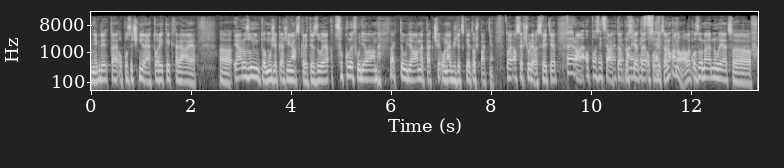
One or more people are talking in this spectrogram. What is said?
někdy té opoziční rétoriky, která je. Já rozumím tomu, že každý nás kritizuje a cokoliv uděláme, tak to uděláme tak či onak, vždycky je to špatně. To je asi všude ve světě. To je role a, opozice. Tak, to je prostě to je opozice. No ano, ale pozor na jednu věc. Eh, v,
